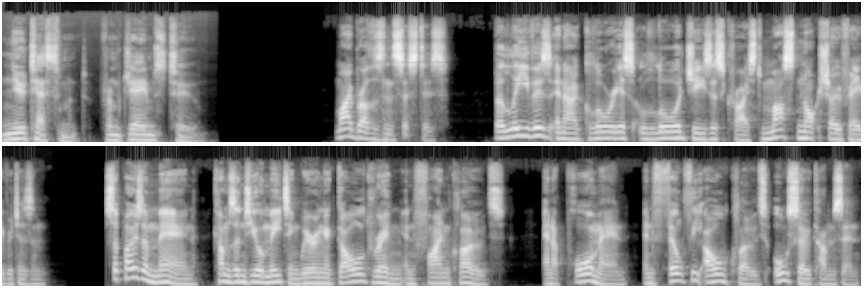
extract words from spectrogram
New Testament from James 2. My brothers and sisters, Believers in our glorious Lord Jesus Christ must not show favoritism. Suppose a man comes into your meeting wearing a gold ring and fine clothes, and a poor man in filthy old clothes also comes in.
